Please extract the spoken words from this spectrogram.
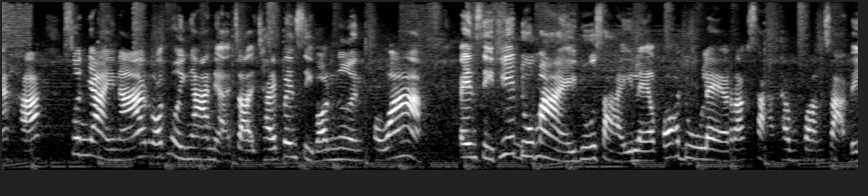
นะคะ ส่วนใหญ่นะ รถหน่วยงานเนี่ยจะใช้เป็นสีบอลเงิน เพราะว่า เป็นสีที่ดูใหม่ดูใสแล้วก็ดูแลรักษาทำความสะอาดได้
